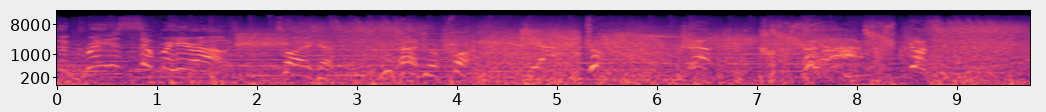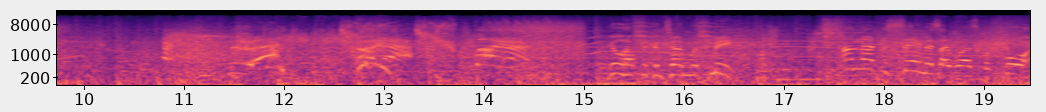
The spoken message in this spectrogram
The greatest superheroes! Try again. You've had your fun. Got you! Fire! You'll have to contend with me. I'm not the same as I was before.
